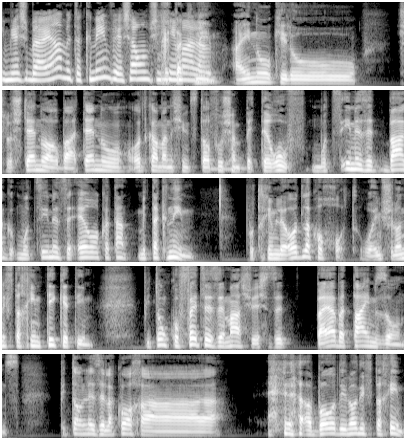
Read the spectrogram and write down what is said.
אם יש בעיה מתקנים וישר ממשיכים מתקנים. הלאה. היינו כאילו שלושתנו ארבעתנו עוד כמה אנשים הצטרפו שם בטירוף מוצאים איזה באג מוצאים איזה error קטן מתקנים. פותחים לעוד לקוחות רואים שלא נפתחים טיקטים פתאום קופץ איזה משהו יש איזה בעיה ב time zones פתאום לאיזה לקוח ה... הבורדים לא נפתחים.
